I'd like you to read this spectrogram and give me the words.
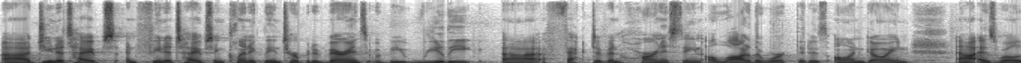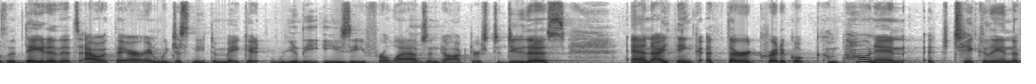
uh, genotypes and phenotypes and clinically interpreted variants, it would be really uh, effective in harnessing a lot of the work that is ongoing uh, as well as the data that's out there. And we just need to make it really easy for labs and doctors to do this. And I think a third critical component, particularly in the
